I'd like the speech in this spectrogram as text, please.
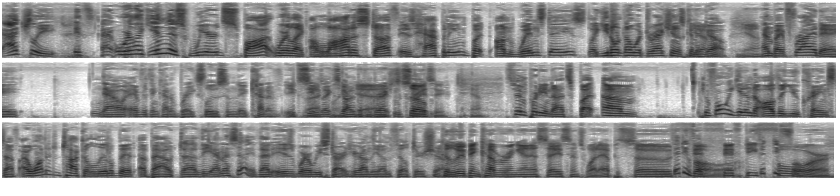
actually, it's we're like in this weird spot where like a lot of stuff is happening, but on Wednesdays, like you don't know what direction it's going to Yep, go. yeah. And by Friday, now everything kind of breaks loose, and it kind of it seems like it's gone a different Yeah, direction. it's so. Yeah. it's been pretty nuts. But um, before we get into all the Ukraine stuff, I wanted to talk a little bit about uh, the NSA. That is where we start here on the Unfiltered show. Because we've been covering NSA since what episode 54. 54.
